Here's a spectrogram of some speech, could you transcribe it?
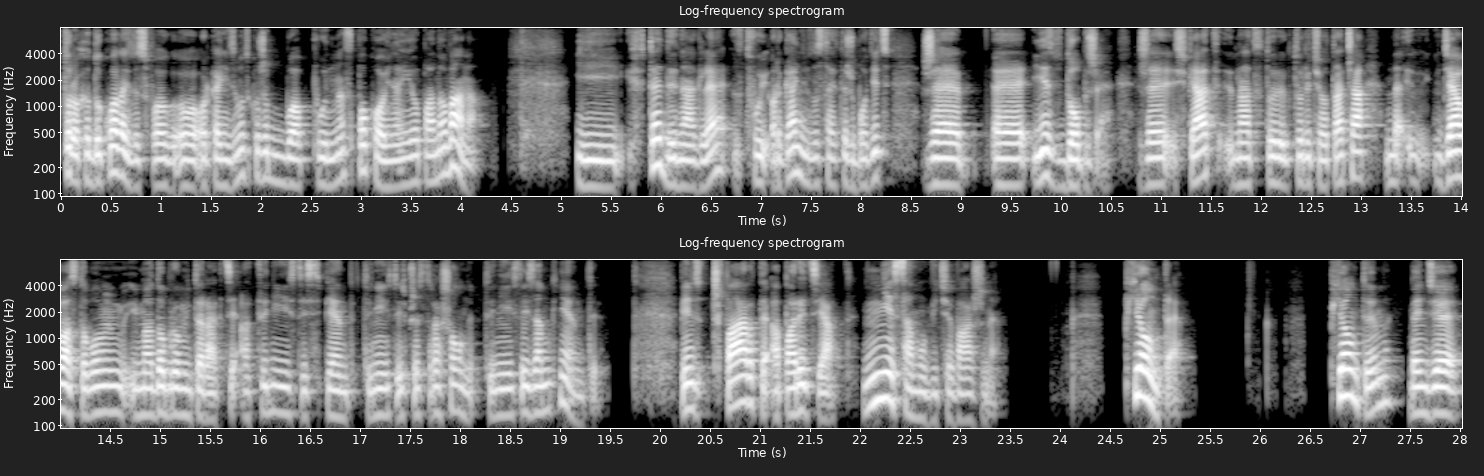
trochę dokładać do swojego organizmu, tylko żeby była płynna, spokojna i opanowana. I wtedy nagle Twój organizm dostaje też bodziec, że jest dobrze, że świat, nad który, który cię otacza, działa z tobą i ma dobrą interakcję, a ty nie jesteś spięty, ty nie jesteś przestraszony, ty nie jesteś zamknięty. Więc czwarte, aparycja, niesamowicie ważne. Piąte. Piątym będzie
